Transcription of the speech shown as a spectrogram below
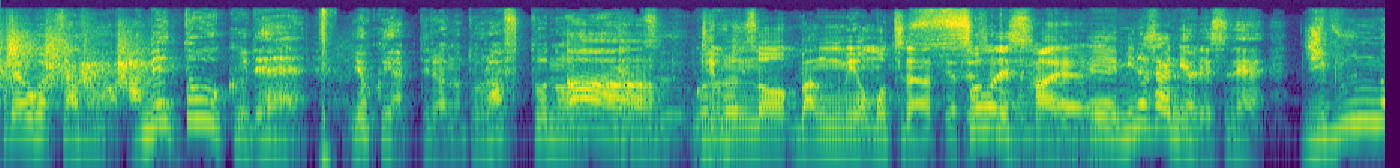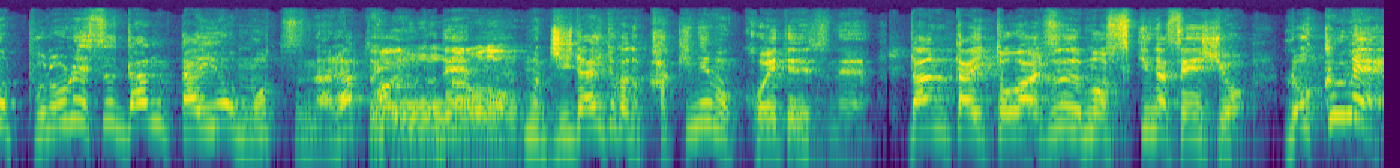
これ尾形さんあの『アメトーーク』でよくやってるあのドラフトのやあつあ自分の番組を持つなってやつですよね。そうです、はい、えー皆さんにはですね自分のプロレス団体を持つならということで、はいもう時代とかの垣根も超えてですね団体問わずもう好きな選手を6名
